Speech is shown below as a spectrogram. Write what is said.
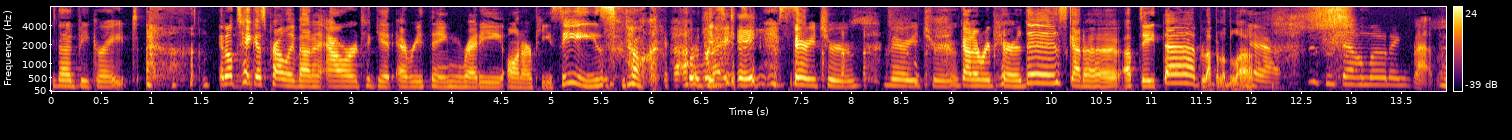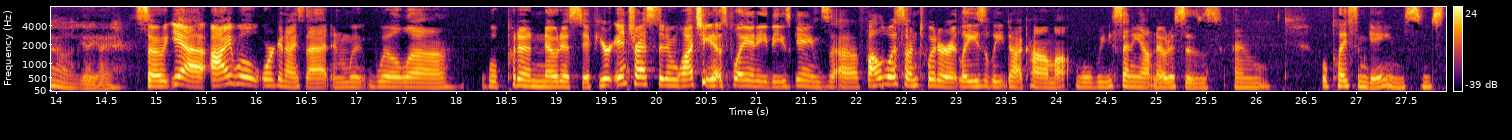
that would be great. it'll take us probably about an hour to get everything ready on our PCs no, for these games. very true. Very true. Got to repair this. Got to update that. Blah blah blah. Yeah, this is downloading. Blah, blah. Oh yeah, yeah. So yeah, I will organize that, and we, we'll uh, we'll put a notice if you're interested in watching us play any of these games. Uh, follow us on Twitter at lazylete.com. Uh, We'll be sending out notices, and we'll play some games and s-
